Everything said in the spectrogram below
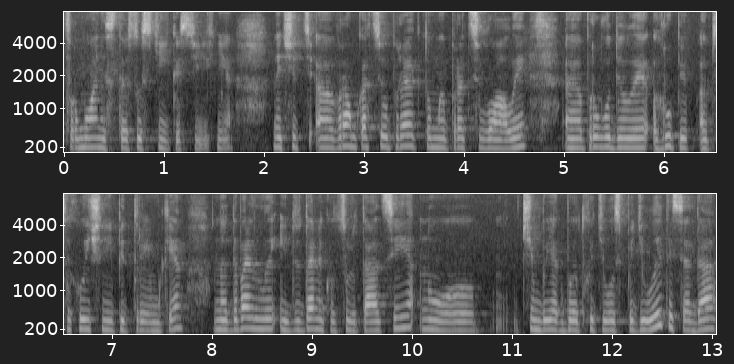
формування стресостійкості їхньої. Значить, в рамках цього проєкту ми працювали, проводили групи психологічної підтримки, надавали індивідуальні консультації. Ну, чим би якби от хотілося поділитися, да,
